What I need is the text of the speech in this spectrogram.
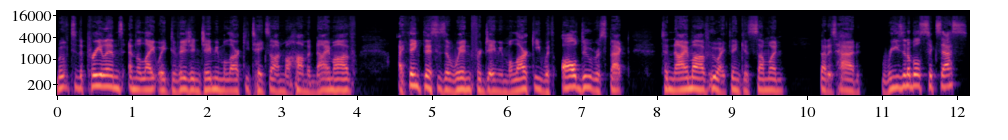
Move to the prelims and the lightweight division. Jamie Mullarkey takes on Muhammad Naimov. I think this is a win for Jamie Mullarkey, with all due respect to Naimov, who I think is someone that has had reasonable success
